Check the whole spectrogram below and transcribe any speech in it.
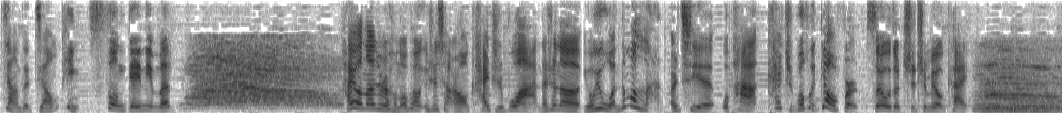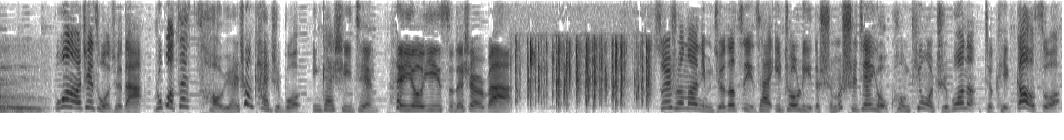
奖的奖品送给你们。还有呢，就是很多朋友一直想让我开直播啊，但是呢，由于我那么懒，而且我怕开直播会掉粉，所以我就迟迟没有开。不过呢，这次我觉得啊，如果在草原上开直播，应该是一件很有意思的事儿吧。所以说呢，你们觉得自己在一周里的什么时间有空听我直播呢？就可以告诉我。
